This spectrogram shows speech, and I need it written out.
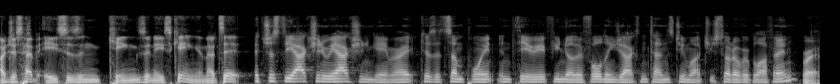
I just have aces and kings and ace king, and that's it. It's just the action reaction game, right? Because at some point, in theory, if you know they're folding jacks and tens too much, you start over bluffing. Right.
